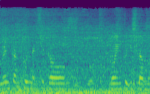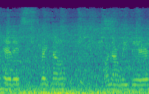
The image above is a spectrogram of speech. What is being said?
We're in Cancun, Mexico. Going to Isla Mujeres right now. On our way there.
